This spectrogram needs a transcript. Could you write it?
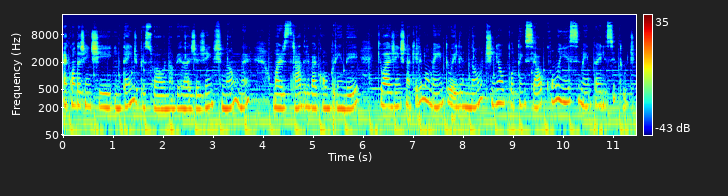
É quando a gente entende, pessoal, na verdade a gente não, né? O magistrado ele vai compreender que o agente naquele momento ele não tinha o potencial conhecimento da ilicitude.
